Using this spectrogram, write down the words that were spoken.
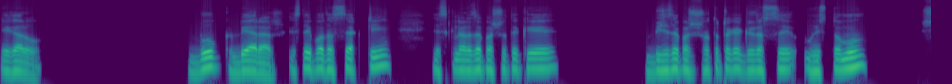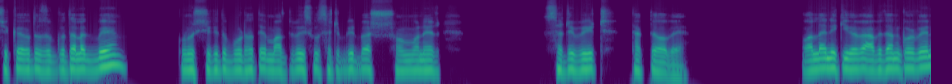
এগারো বুক বেয়ারার স্থায়ী পদ হচ্ছে একটি স্কেল আট হাজার পাঁচশো থেকে বিশ হাজার পাঁচশো সত্তর টাকা গ্রেড আসছে, উনিশতম। শিক্ষাগত যোগ্যতা লাগবে। কোনো শিক্ষিত বোর্ড হতে মাধ্যমিক স্কুল সার্টিফিকেট বা সম্মানের সার্টিফিকেট থাকতে হবে। অনলাইনে কীভাবে আবেদন করবেন?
